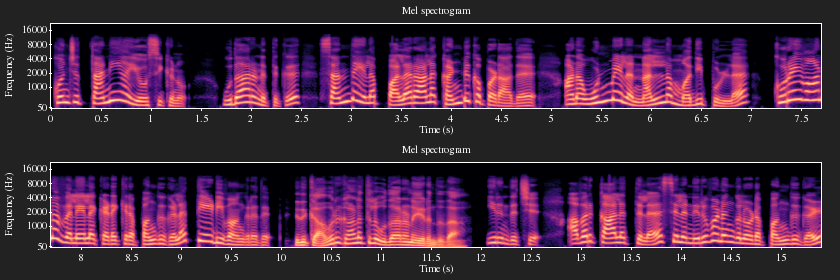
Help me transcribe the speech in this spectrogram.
கொஞ்சம் தனியா யோசிக்கணும். உதாரணத்துக்கு சந்தையில பலரால கண்டுக்கப்படாத ஆனா உண்மையில நல்ல மதிப்புள்ள குறைவான விலையில கிடைக்கிற பங்குகளை தேடி வாங்குறது. இதுக்கு அவர் காலத்துல உதாரணம் இருந்ததா? இருந்துச்சு. அவர் காலத்துல சில நிறுவனங்களோட பங்குகள்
